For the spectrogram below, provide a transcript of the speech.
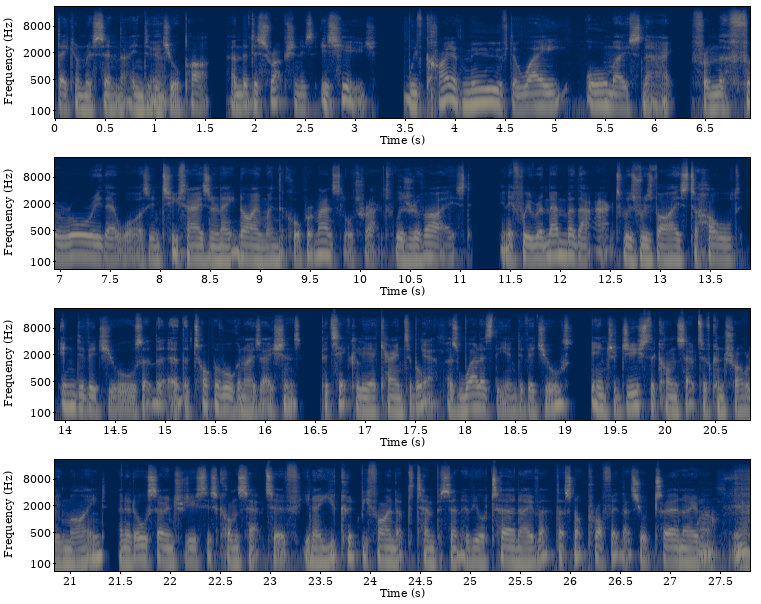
they can rescind that individual part, and the disruption is is huge. We've kind of moved away almost now from the furore there was in 2008 9 when the Corporate Manslaughter Act was revised. And if we remember that act was revised to hold individuals at the, at the top of organisations particularly accountable, Yeah. as well as the individuals, introduced the concept of controlling mind. And it also introduced this concept of, you know, you could be fined up to 10% of your turnover. That's not profit, that's your turnover Wow. Yeah.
